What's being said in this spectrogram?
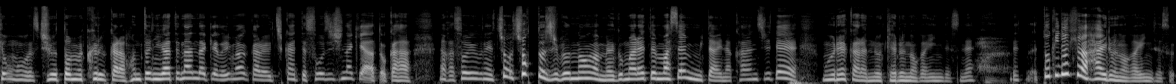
今日も姑来るから本当に苦手なんだけど今から家帰って掃除しなきゃとかなんかそういうねちょちょっと自分の方が恵まれてませんみたいな感じで群れから抜けるのがいいんですね。はいで時々は入るのがいいんです。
